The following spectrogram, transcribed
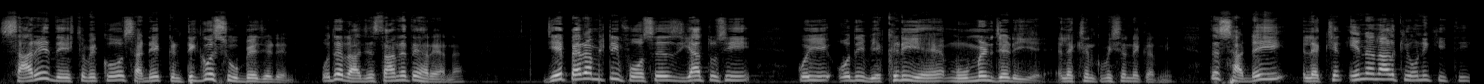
ਸਾਰੇ ਦੇਸ਼ ਚ ਵੇਖੋ, ਸਾਡੇ ਕੰਟੀਗੂਅਸ ਸੂਬੇ ਜਿਹੜੇ ਨੇ ਉਹਦੇ ਰਾਜਸਥਾਨ ਹੈ ਤੇ ਹਰਿਆਣਾ ਜੇ ਪੈਰਾਮਿਲਟਰੀ ਫੋਰਸਸ ਜਾਂ ਤੁਸੀਂ ਕੋਈ ਉਹਦੀ ਵੇਖਣੀ ਹੈ ਮੂਵਮੈਂਟ ਜਿਹੜੀ ਹੈ ਇਲੈਕਸ਼ਨ ਕਮਿਸ਼ਨ ਨੇ ਕਰਨੀ, ਤੇ ਸਾਡੇ ਹੀ ਇਲੈਕਸ਼ਨ ਇਹਨਾਂ ਨਾਲ ਕਿਉਂ ਨਹੀਂ ਕੀਤੀ?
